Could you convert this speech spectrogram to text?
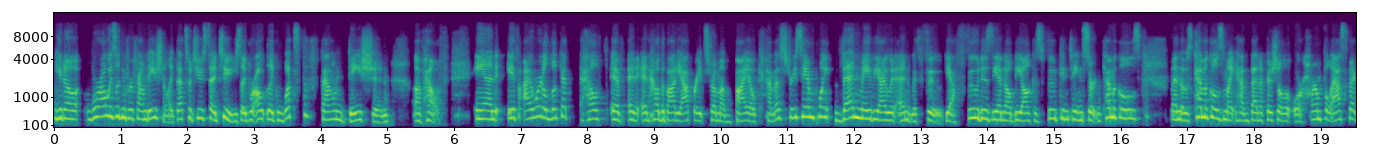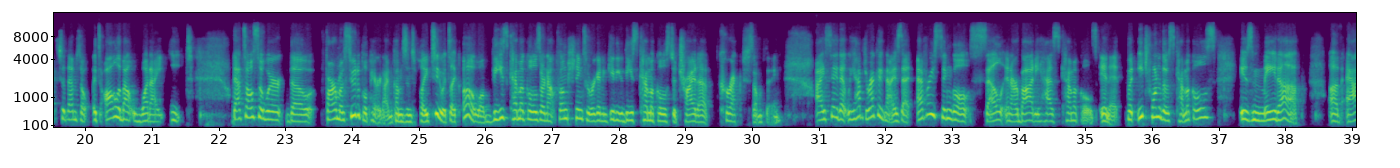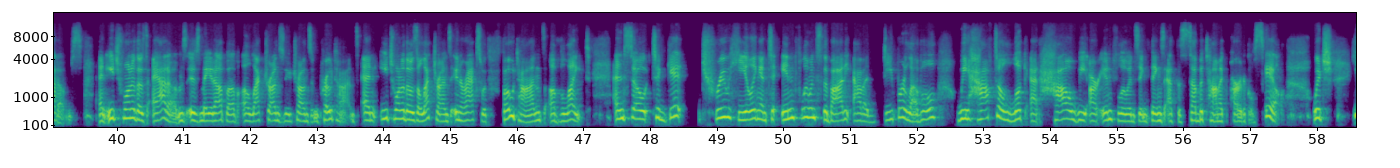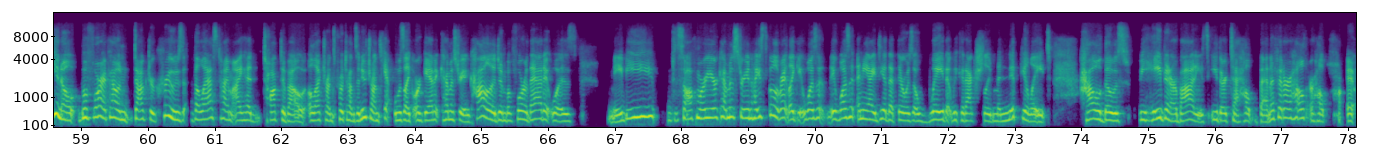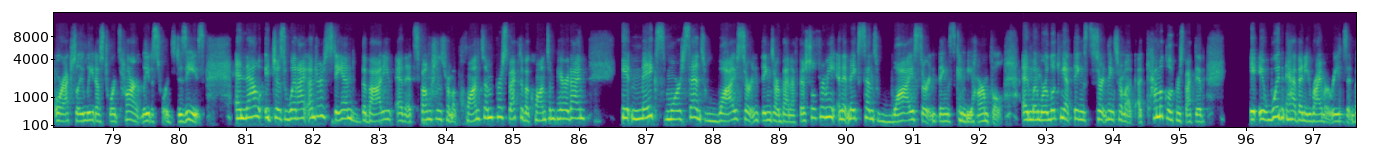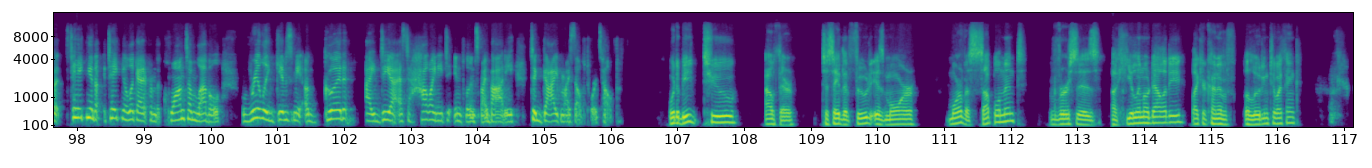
You know, we're always looking for foundational. Like that's what you said too. You like we're all like, what's the foundation of health? And if I were to look at health if, and, and how the body operates from a biochemistry standpoint, then maybe I would end with food. Yeah, food is the end all be all because food contains certain chemicals, and those chemicals might have beneficial or harmful aspects to them. So it's all about what I eat. That's also where the pharmaceutical paradigm comes into play too. It's like, oh, well, these chemicals are not functioning. So we're going to give you these chemicals to try to correct something. I say that we have to recognize that every single cell in our body has chemicals in it, but each one of those chemicals is made up of atoms. And each one of those atoms is made up of electrons, neutrons, and protons. And each one of those electrons interacts with photons of light. And so to get true healing and to influence the body at a deeper level, we have to look at how we are influencing things at the subatomic particle scale, which, you know, before I found Dr. Kruse, the last time I had talked about electrons, protons, and neutrons, yeah, it was like organic chemistry in college. And before that, it was maybe sophomore year chemistry in high school right? Like it wasn't it wasn't any idea that there was a way that we could actually manipulate how those behaved in our bodies either to help benefit our health or help or actually lead us towards harm lead us towards disease. And now it just when i understand the body and its functions from a quantum perspective a quantum paradigm it makes more sense why certain things are beneficial for me and it makes sense why certain things can be harmful. And when we're looking at things certain things from a, a chemical perspective it, it, wouldn't have any rhyme or reason. But taking it, taking a look at it from the quantum level really gives me a good idea as to how I need to influence my body to guide myself towards health. Would it be too out there to say that food is more more of a supplement versus a healing modality, like you're kind of alluding to? I think.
